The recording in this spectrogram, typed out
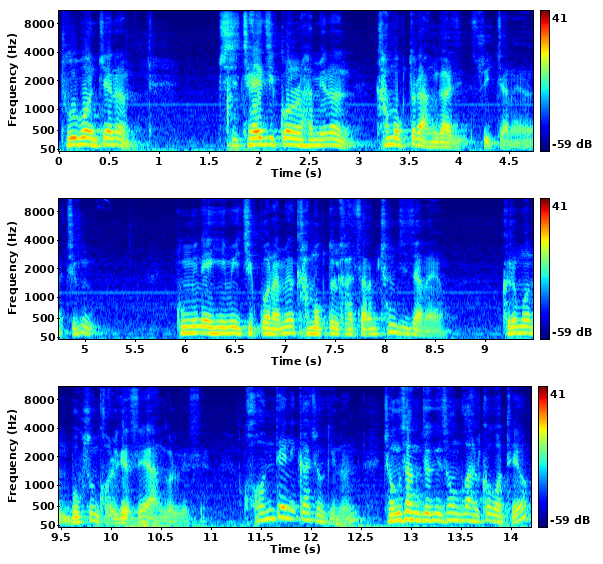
두 번째는 지- 재집권을 하면은 감옥들 안 갈 수 있잖아요. 지금 국민의힘이 집권하면 감옥들 갈 사람 천지잖아요. 그러면 목숨 걸겠어요, 안 걸겠어요? 건대니까 저기는 정상적인 선거 할 것 같아요.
